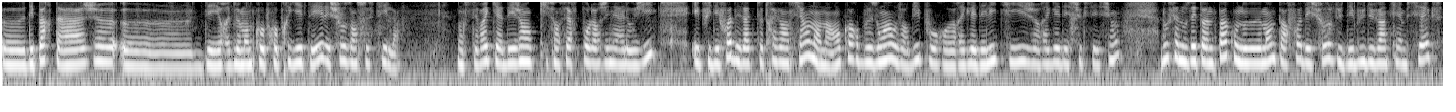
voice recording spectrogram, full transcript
des partages, des règlements de copropriété, des choses dans ce style-là. Donc c'est vrai qu'il y a des gens qui s'en servent pour leur généalogie, et puis des fois des actes très anciens, on en a encore besoin aujourd'hui pour euh, régler des litiges, régler des successions. Nous, ça ne nous étonne pas qu'on nous demande parfois des choses du début du XXe siècle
